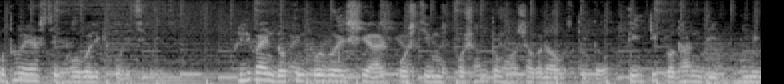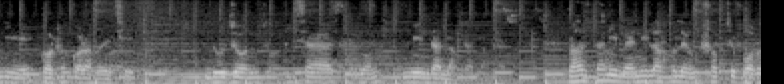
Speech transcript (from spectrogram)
প্রথমে আসছে ভৌগোলিক পরিচিতি ফিলিপাইন দক্ষিণ পূর্ব এশিয়ার পশ্চিম প্রশান্ত মহাসাগরে অবস্থিত তিনটি প্রধান দ্বীপভূমি নিয়ে গঠন করা হয়েছে। লুজন ভিসায়াস এবং মিন্দানাও রাজধানী ম্যানিলা হলেও সবচেয়ে বড়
